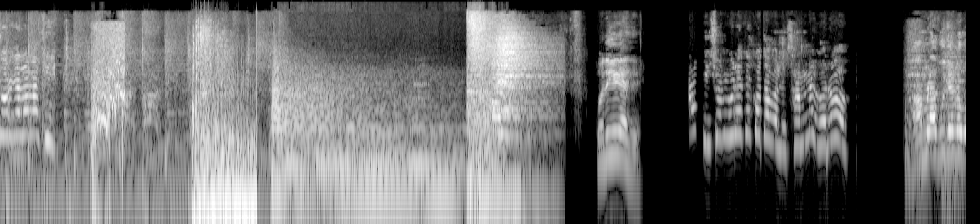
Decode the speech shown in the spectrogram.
চোর গেল নাকি ওদিকে গেছে। আর পিছন ঘুরেতে কথা বলে সামনে ঘোরো। আমরা বুঝে নেব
